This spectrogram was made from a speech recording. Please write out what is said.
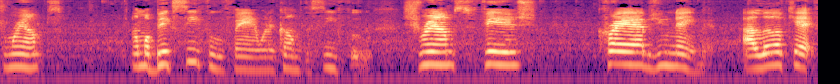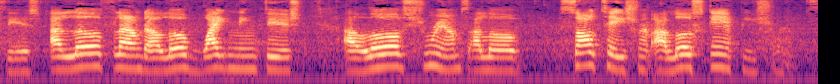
shrimps. I'm a big seafood fan when it comes to seafood. Shrimps, fish, crabs, you name it. I love catfish. I love flounder. I love whitening fish. I love shrimps. I love saute shrimp. I love scampi shrimps.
